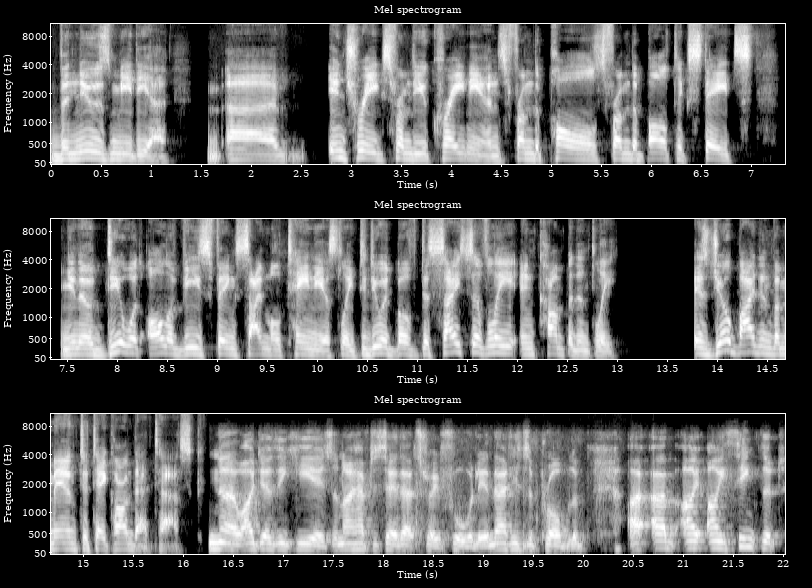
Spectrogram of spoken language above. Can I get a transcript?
the news media, uh, intrigues from the Ukrainians, from the Poles, from the Baltic states, you know, deal with all of these things simultaneously, to do it both decisively and competently. Is Joe Biden the man to take on that task? No, I don't think he is. And I have to say that straightforwardly. And that is a problem. I, um, I, I think that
